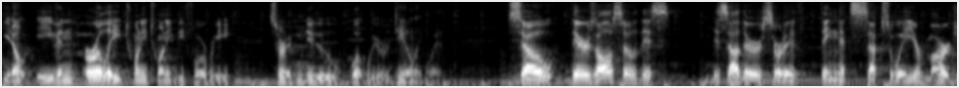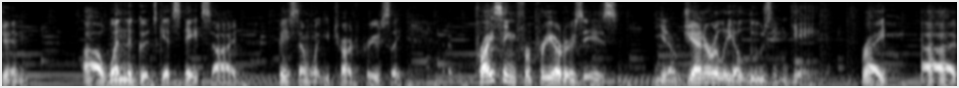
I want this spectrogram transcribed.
you know, even early 2020 before we sort of knew what we were dealing with. So there's also this this other sort of thing that sucks away your margin uh, when the goods get stateside based on what you charged previously pricing for pre-orders is, you know, generally a losing game, right? Uh,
